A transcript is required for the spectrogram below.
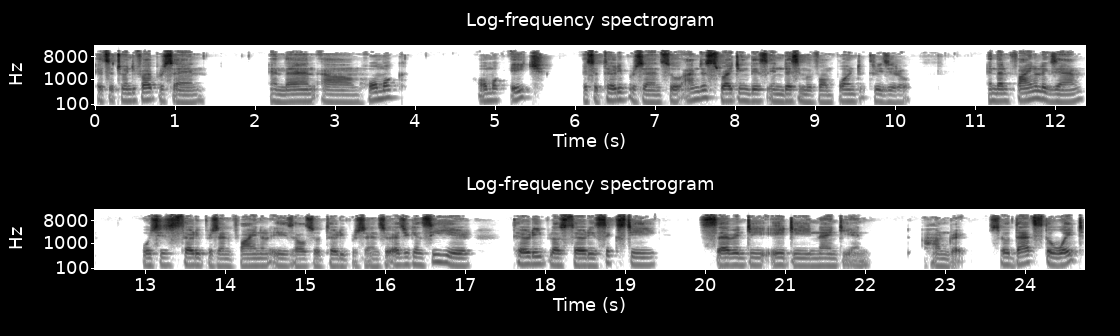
it's a 25% and then um, homework homework H it's a 30% so I'm just writing this in decimal form 0.30 and then final exam which is 30% final is also 30% so as you can see here 30 plus 30 60 70 80 90 and 100 so that's the weight.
